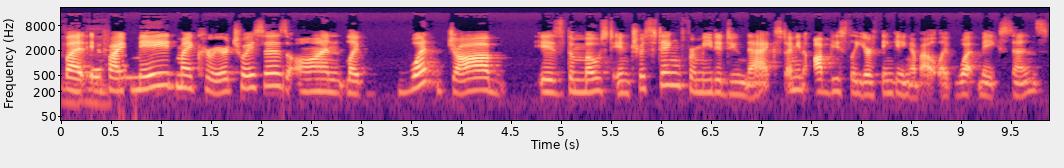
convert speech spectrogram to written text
But mm-hmm. if I made my career choices on like, what job is the most interesting for me to do next. I mean, obviously you're thinking about like what makes sense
